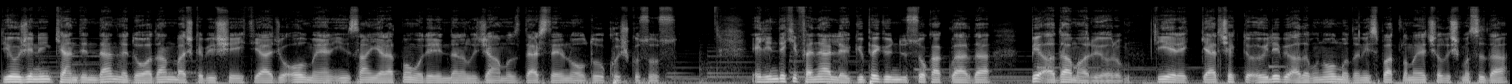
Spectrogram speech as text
Diyojen'in kendinden ve doğadan başka bir şeye ihtiyacı olmayan insan yaratma modelinden alacağımız derslerin olduğu kuşkusuz. Elindeki fenerle güpe gündüz sokaklarda bir adam arıyorum diyerek gerçekte öyle bir adamın olmadığını ispatlamaya çalışması da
